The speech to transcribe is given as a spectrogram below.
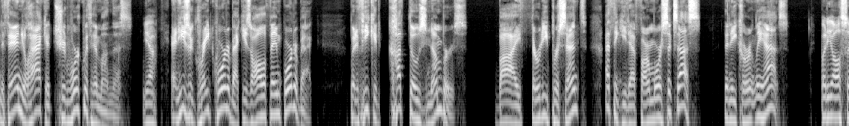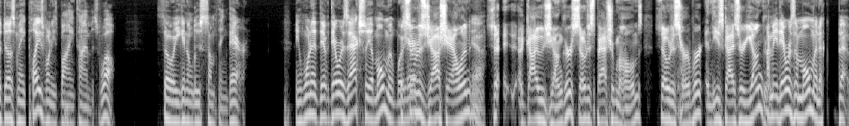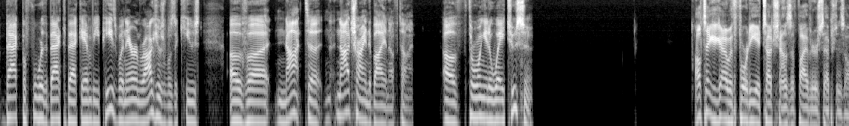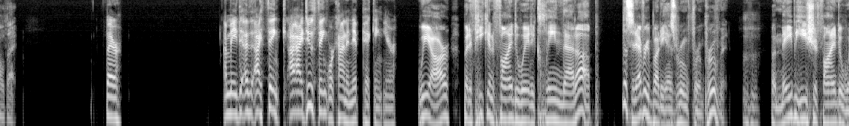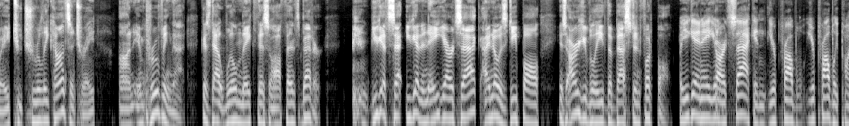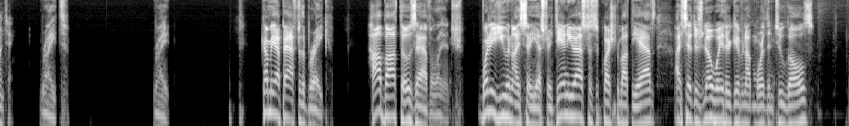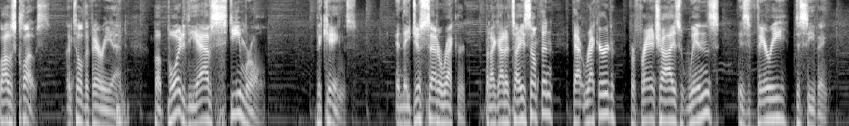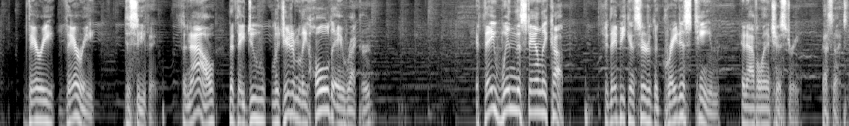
Nathaniel Hackett should work with him on this. Yeah, And he's a great quarterback. He's a Hall of Fame quarterback. But if he could cut those numbers by 30%, I think he'd have far more success than he currently has. But he also does make plays when he's buying time as well. So are you going to lose something there? I mean, one of there, there was actually a moment where But so does Josh Allen, Yeah. so, a guy who's younger. So does Patrick Mahomes. So does Herbert. And these guys are younger. I mean, there was a moment back before the back-to-back MVPs when Aaron Rodgers was accused of uh, not to, not trying to buy enough time, of throwing it away too soon. I'll take a guy with 48 touchdowns and five interceptions all day. Fair. I mean, I, I think I, do think we're kind of nitpicking here. We are, but if he can find a way to clean that up, listen, everybody has room for improvement. Mhm. But maybe he should find a way to truly concentrate on improving that because that will make this offense better. you get set, you get an eight yard sack. I know his deep ball is arguably the best in football. But you get an eight-yard sack, and you're probably you're probably punting. Right. Right. Coming up after the break, how about those Avalanche? What did you and I say yesterday? Dan, you asked us a question about the Avs. I said there's no way they're giving up more than two goals. Well, I was close until the very end. But boy, did the Avs steamroll the Kings. And they just set a record. But I got to tell you something that record for franchise wins is very deceiving very, very deceiving. So now that they do legitimately hold a record, if they win the Stanley Cup, should they be considered the greatest team in Avalanche history? That's next.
